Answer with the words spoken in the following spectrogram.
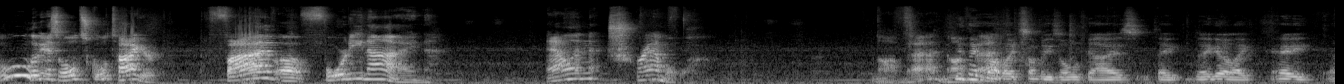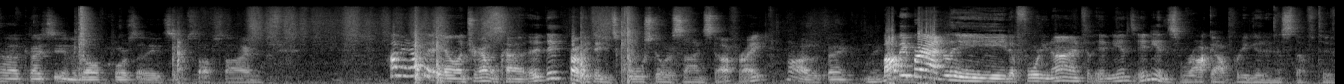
Ooh, look at this old school Tiger. 5 of 49. Alan Trammell. Not bad, not You think bad. about like some of these old guys, they they go like, "Hey, uh, can I see you in the golf course? I need some stuff signed." I mean, I bet Alan Trammell kind of, they, they probably think it's cool still to sign stuff, right? Oh, I would think. Bobby Bradley to 49 for the Indians. Indians rock out pretty good in this stuff, too.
